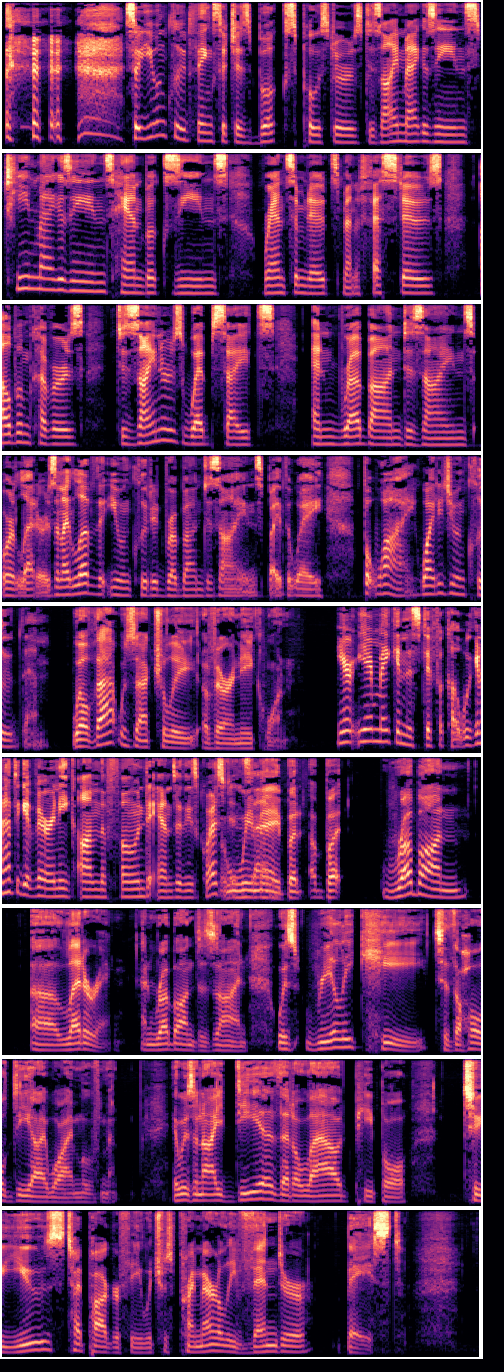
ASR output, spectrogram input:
so you include things such as books, posters, design magazines, teen magazines, handbooks, zines, ransom notes, manifestos, album covers, designers' websites, and rub on designs or letters. And I love that you included rub on designs, by the way. But why? Why did you include them? Well, that was actually a Veronique one. You're, you're making this difficult. We're going to have to get Veronique on the phone to answer these questions. We then. may, but but rub on uh, lettering and rub on design was really key to the whole DIY movement. It was an idea that allowed people to use typography, which was primarily vendor based,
